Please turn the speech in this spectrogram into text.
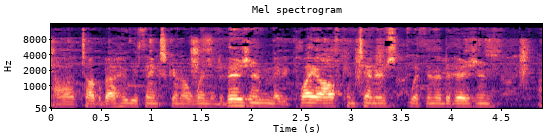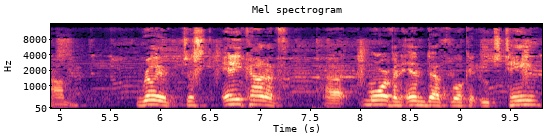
uh, talk about who we think is going to win the division, maybe playoff contenders within the division. Um, really, just any kind of uh, more of an in-depth look at each team.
